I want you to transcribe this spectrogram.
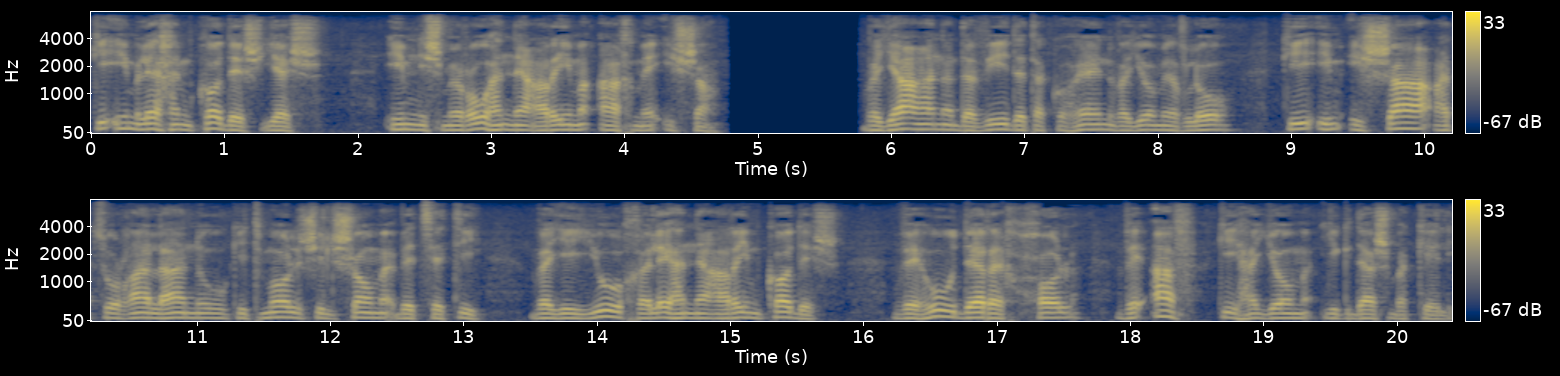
כי אם לחם קודש יש, אם נשמרו הנערים אך מאישה. ויען דוד את הכהן ויאמר לו, כי אם אישה עצורה לנו כתמול שלשום בצאתי, ויהיו כלי הנערים קודש, והוא דרך חול, ואף כי היום יקדש בכלי.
